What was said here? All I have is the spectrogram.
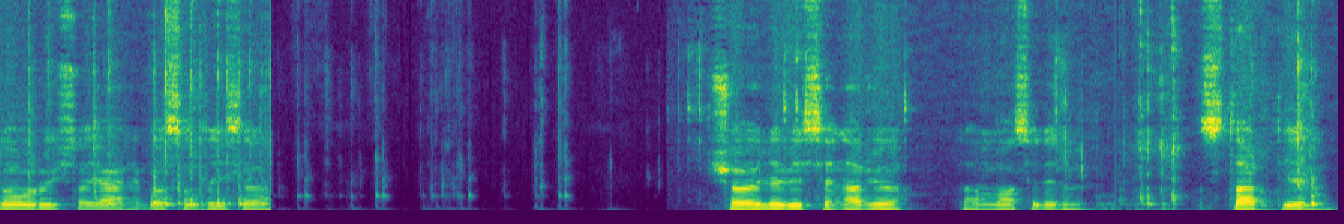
doğruysa yani basıldıysa şöyle bir senaryodan bahsedelim. Start diyelim.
